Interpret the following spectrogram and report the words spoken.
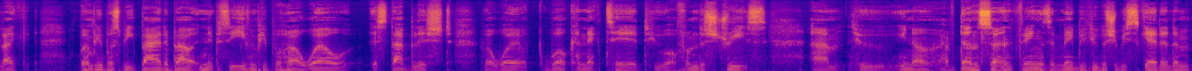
Like when people speak bad about Nipsey, even people who are well established, who are well well connected, who are from the streets, um, who you know have done certain things, and maybe people should be scared of them.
